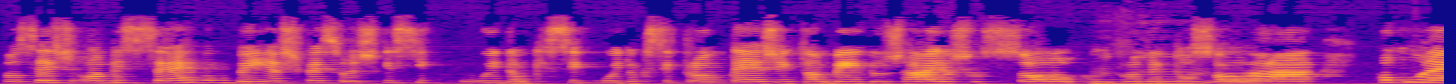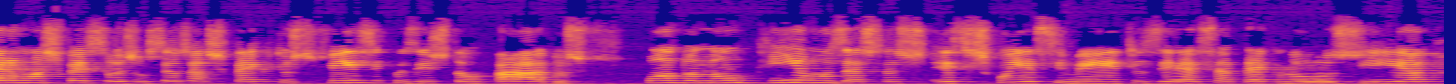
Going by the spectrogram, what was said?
Vocês observam bem as pessoas que se cuidam, que se cuidam, que se protegem também dos raios do sol, com uhum. protetor solar. Como eram as pessoas nos seus aspectos físicos estampados quando não tínhamos essas, esses conhecimentos e essa tecnologia?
